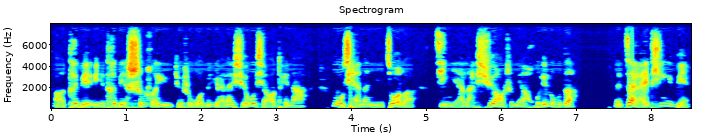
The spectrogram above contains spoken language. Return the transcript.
啊，特别也特别适合于就是我们原来学过小儿推拿，目前呢你做了几年了，需要什么呀回炉的，那再来听一遍。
